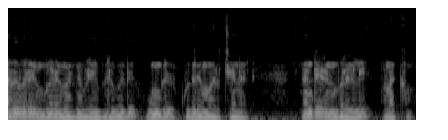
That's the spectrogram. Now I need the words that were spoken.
அதுவரை உங்களிடமிருந்து விடைபெறுவது உங்கள் குதிரைமார்க் சேனல். நன்றி நண்பர்களே வணக்கம்.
